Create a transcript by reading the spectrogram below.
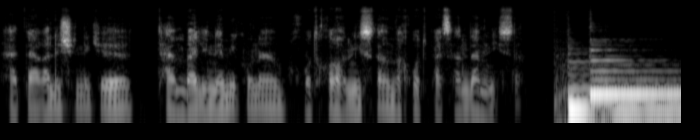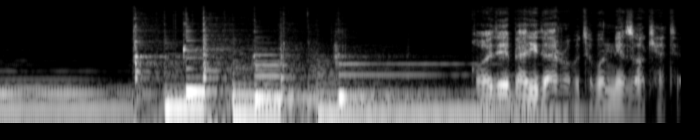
حداقلش اینه که تنبلی نمی کنم خودخواه نیستم و خودپسندم نیستم. قاعده بعدی در رابطه با نزاکته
